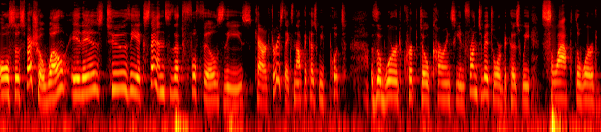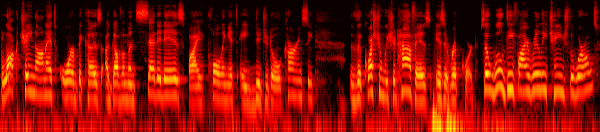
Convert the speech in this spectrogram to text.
also special? Well, it is to the extent that fulfills these characteristics, not because we put the word cryptocurrency in front of it, or because we slap the word blockchain on it, or because a government said it is by calling it a digital currency. The question we should have is, is it Ripcord? So will DeFi really change the world?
